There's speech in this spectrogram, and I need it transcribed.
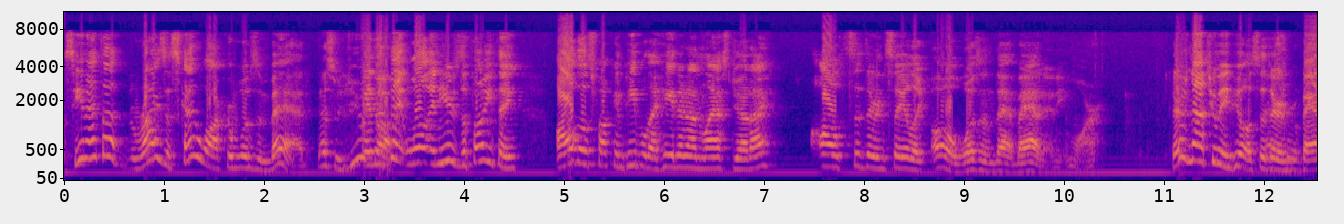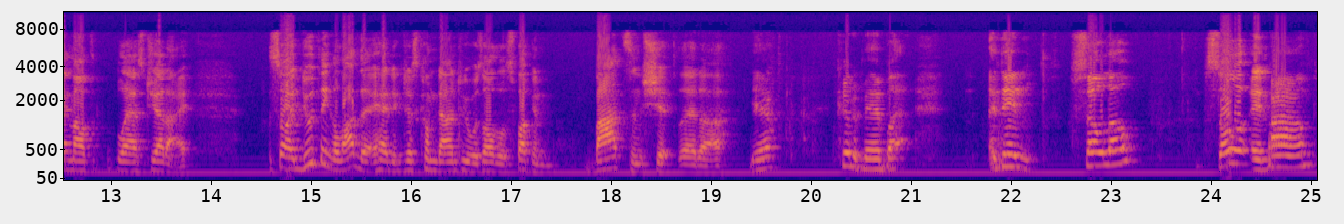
See, and I thought Rise of Skywalker wasn't bad. That's what you And thought. thing, well, and here's the funny thing: all those fucking people that hated on Last Jedi, all sit there and say like, "Oh, it wasn't that bad anymore." There's not too many people that sit there That's and badmouth Last Jedi. So I do think a lot of that had to just come down to was all those fucking bots and shit that uh Yeah, could have been, but and then Solo Solo and bombed.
